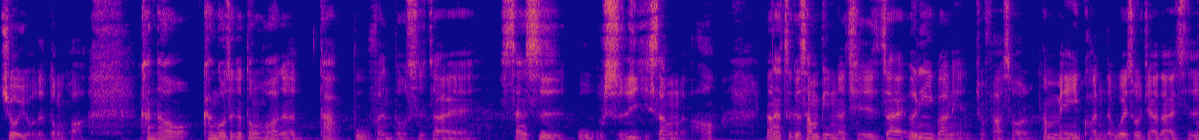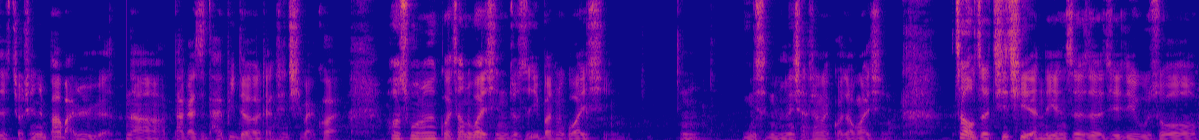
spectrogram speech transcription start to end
就有的动画。看到看过这个动画的大部分都是在三四五十以上了。好。那这个商品呢，其实在二零一八年就发售了。那每一款的未售价大概是九千八百日元，那大概是台币的两千七百块。话说呢，拐杖的外形就是一般的外形，嗯，你是你能想象的拐杖外形，照着机器人的颜色设计，例如说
